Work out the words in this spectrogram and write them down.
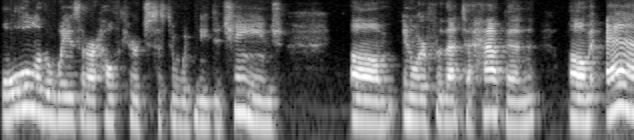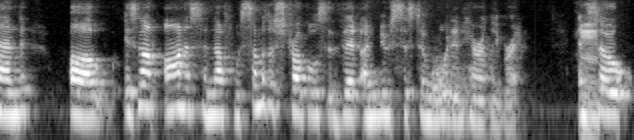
all of the ways that our healthcare system would need to change um, in order for that to happen, um, and uh, is not honest enough with some of the struggles that a new system would inherently bring. And mm. so,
